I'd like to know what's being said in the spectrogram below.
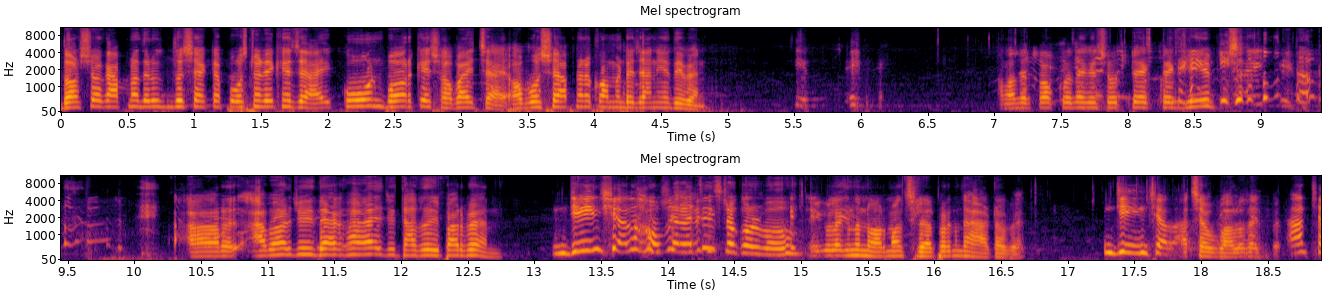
দর্শক আপনাদের উদ্দেশ্যে একটা প্রশ্ন রেখে যায় কোন বরকে সবাই চায়? অবশ্যই আপনারা কমেন্টে জানিয়ে দিবেন। আমাদের পক্ষ থেকে ছোট্ট একটা গিফট আর আবার যদি দেখা হয় যদি তাড়াতাড়ি পারবেন? জি ইনশাআল্লাহ অবশ্যই। চেষ্টা করব। এগুলা কিন্তু নরমাল ছিল এরপর কিন্তু হার্ট হবে। জি ইনশাআল্লাহ আচ্ছা ভালো থাকবেন। আচ্ছা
